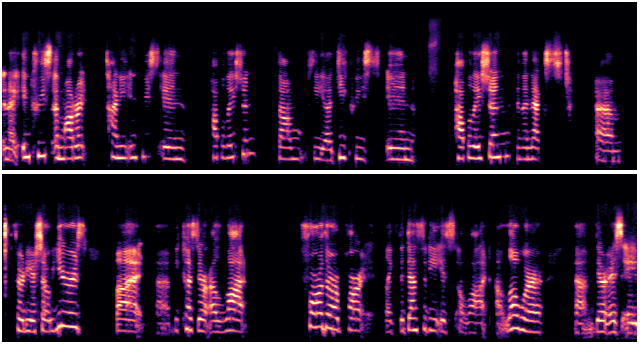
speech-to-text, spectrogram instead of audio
an increase, a moderate, tiny increase in population. Some see a decrease in population in the next um, 30 or so years, but uh, because there are a lot farther apart, like the density is a lot uh, lower, um, there is a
